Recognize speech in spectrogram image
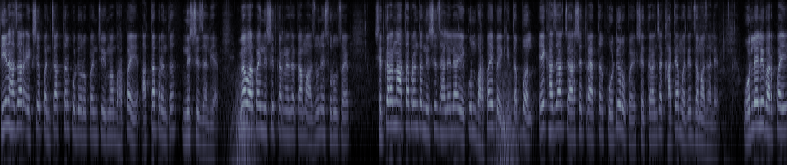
तीन हजार एकशे पंच्याहत्तर कोटी रुपयांची विमा भरपाई आतापर्यंत निश्चित झाली आहे. विमा भरपाई निश्चित करण्याचं काम अजूनही सुरूच आहे. शेतकऱ्यांना आतापर्यंत निश्चित झालेल्या एकूण भरपाईपैकी तब्बल एक हजार चारशे त्र्याहत्तर कोटी रुपये शेतकऱ्यांच्या खात्यामध्ये जमा झाले. उरलेली भरपाई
